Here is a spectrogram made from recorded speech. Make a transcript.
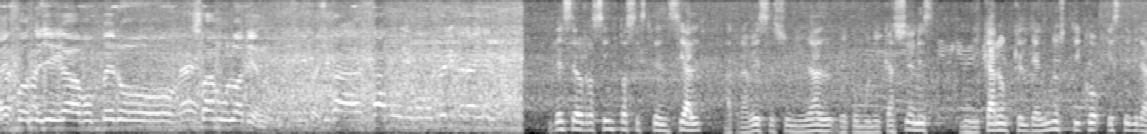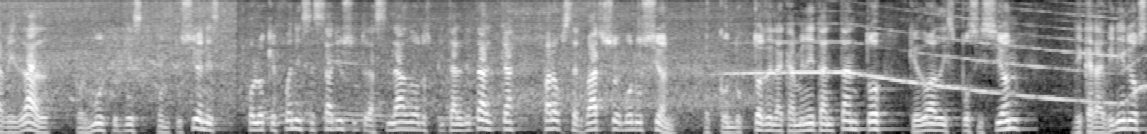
Ahí fue donde llega bombero eh. Samu lo atiende. Sí, llega Samu, los bomberos y desde el recinto asistencial, a través de su unidad de comunicaciones, indicaron que el diagnóstico es de gravedad por múltiples contusiones, por lo que fue necesario su traslado al hospital de Talca para observar su evolución. El conductor de la camioneta, en tanto, quedó a disposición de carabineros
